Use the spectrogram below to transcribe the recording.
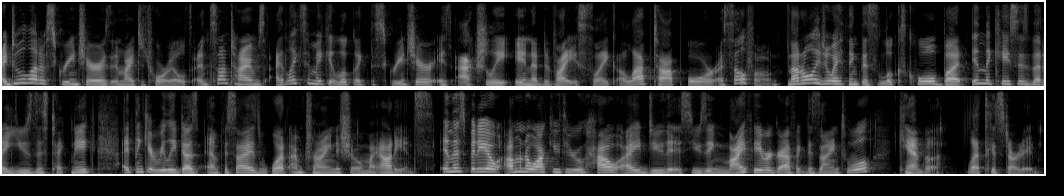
I do a lot of screen shares in my tutorials, and sometimes I like to make it look like the screen share is actually in a device, like a laptop or a cell phone. Not only do I think this looks cool, but in the cases that I use this technique, I think it really does emphasize what I'm trying to show my audience. In this video, I'm gonna walk you through how I do this using my favorite graphic design tool, Canva. Let's get started.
